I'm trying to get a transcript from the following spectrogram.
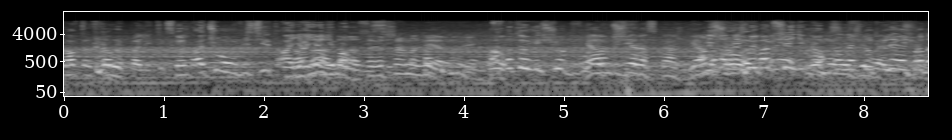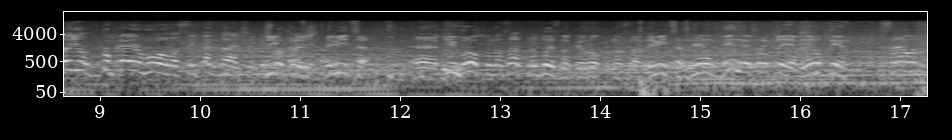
завтра второй политик, скажет, а что он висит, а я, я не Да, могу. да, совершенно верно. А потом еще двое. Я вам ще раз кажу, я вам Ну, ще вони раз ж вообще тут- нікому не Вони ж тут делають. клеють, продаю, купляю волоси і так далі. Пішло, Вікторович, поїхало. дивіться, е, півроку назад, приблизно півроку назад, дивіться, не один не приклеїв, не один. Це ось.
